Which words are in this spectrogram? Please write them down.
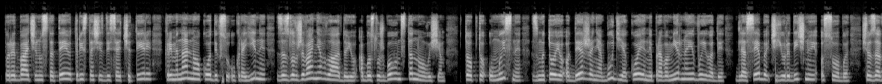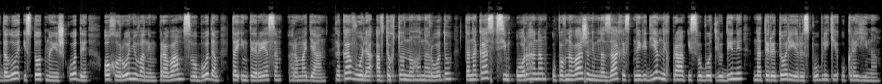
передбачену статтею 364 Кримінального кодексу України за зловживання владою або службовим становищем, тобто умисне з метою одержання будь-якої неправомірної вигоди для себе чи юридичної особи, що завдало істотної шкоди охоронюваним правам, свободам та інтересам громадян. Така воля автохтонного народу та наказ всім органам, уповноваженим на захист невід'ємних прав і свобод людини на території Республіки Україна.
